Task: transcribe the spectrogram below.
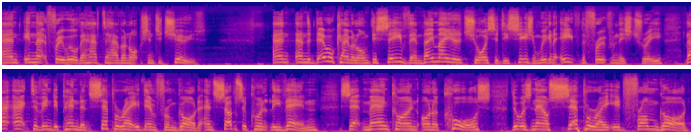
And in that free will, they have to have an option to choose. And, and the devil came along, deceived them. They made a choice, a decision. We're going to eat the fruit from this tree. That act of independence separated them from God and subsequently then set mankind on a course that was now separated from God,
